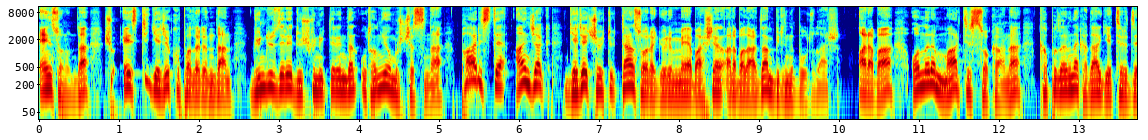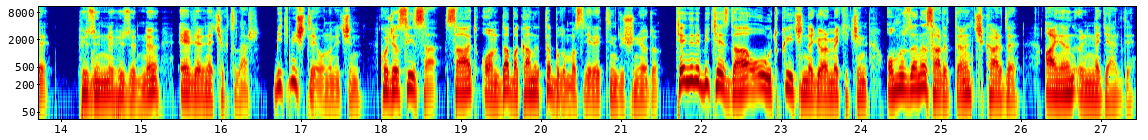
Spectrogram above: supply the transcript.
En sonunda şu eski gece kupalarından, gündüzleri düşkünlüklerinden utanıyormuşçasına Paris'te ancak gece çöktükten sonra görünmeye başlayan arabalardan birini buldular. Araba onları Martis sokağına, kapılarına kadar getirdi. Hüzünlü hüzünlü evlerine çıktılar. Bitmişti onun için. Kocasıysa saat 10'da bakanlıkta bulunması gerektiğini düşünüyordu. Kendini bir kez daha o utku içinde görmek için omuzlarına sardıklarını çıkardı. Aynanın önüne geldi.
